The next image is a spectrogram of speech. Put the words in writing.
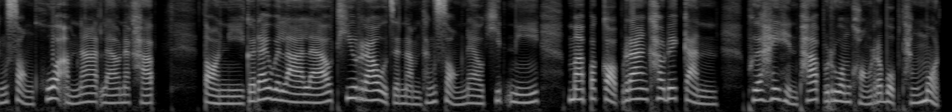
ทั้งสองขั้วอำนาจแล้วนะครับ ตอนนี้ก็ได้เวลาแล้วที่เราจะนำทั้งสองแนวคิดนี้ มาประกอบร่างเข้าด้วยกัน เพื่อให้เห็นภาพรวมของระบบทั้งหมด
